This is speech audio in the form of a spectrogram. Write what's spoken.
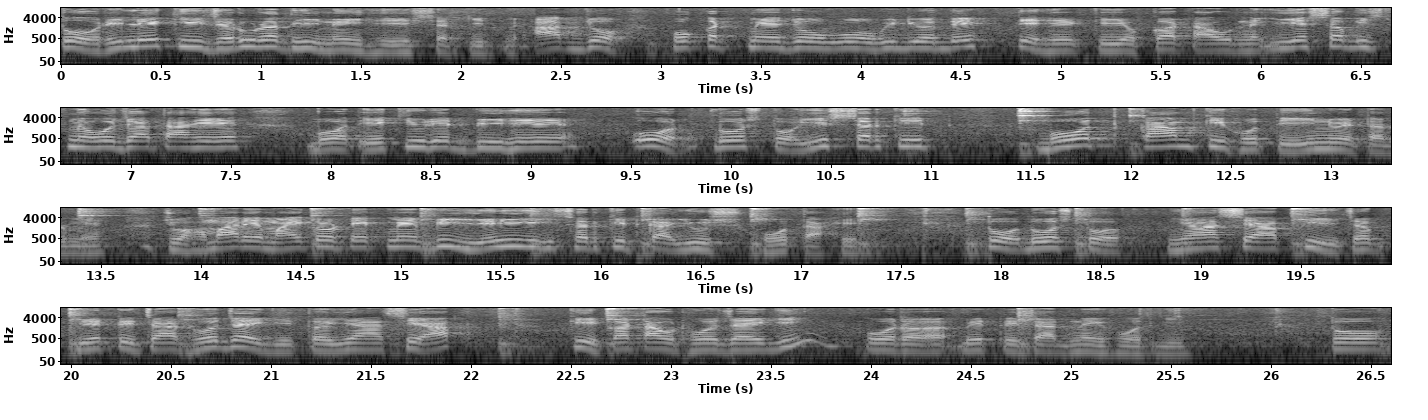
तो रिले की ज़रूरत ही नहीं है इस सर्किट में। आप जो फोकट में जो वो वीडियो देखते हैं कि ये कट आउट नहीं, ये सब इसमें हो जाता है, बहुत एक्यूरेट भी है। और दोस्तों, इस सर्किट बहुत काम की होती इन्वर्टर में, जो हमारे माइक्रोटेक में भी यही सर्किट का यूज़ होता है। तो दोस्तों, यहाँ से आपकी जब बैटरी चार्ज हो जाएगी तो यहाँ से आप की कट आउट हो जाएगी और बैटरी चार्ज नहीं होगी। तो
